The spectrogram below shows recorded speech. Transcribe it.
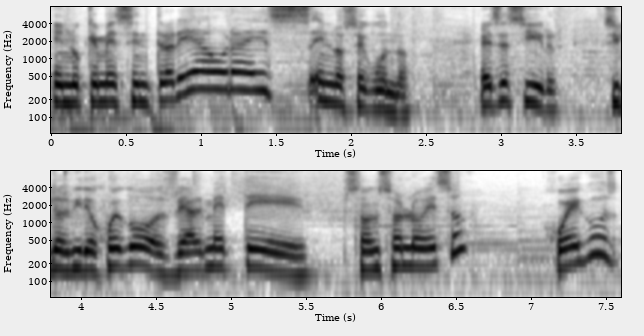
En lo que me centraré ahora es en lo segundo. Es decir, si los videojuegos realmente son solo eso, juegos,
